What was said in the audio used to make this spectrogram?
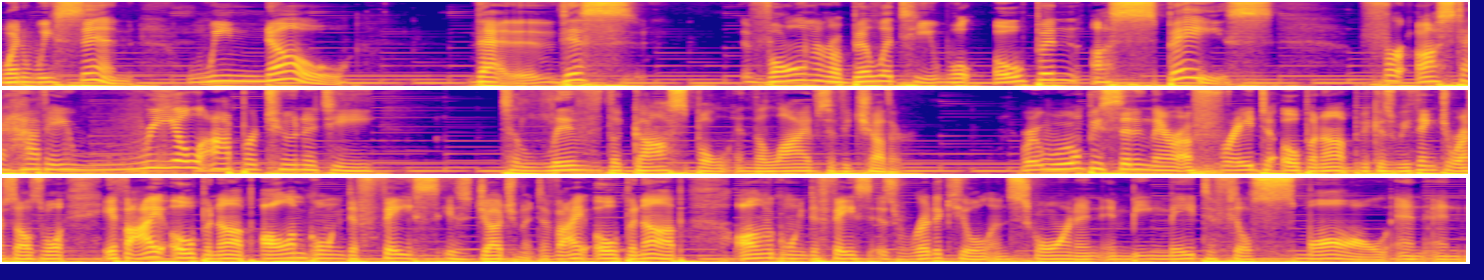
when we sin, we know that this vulnerability will open a space for us to have a real opportunity live the gospel in the lives of each other. We won't be sitting there afraid to open up because we think to ourselves, well, if I open up, all I'm going to face is judgment. If I open up, all I'm going to face is ridicule and scorn and, and being made to feel small and, and,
